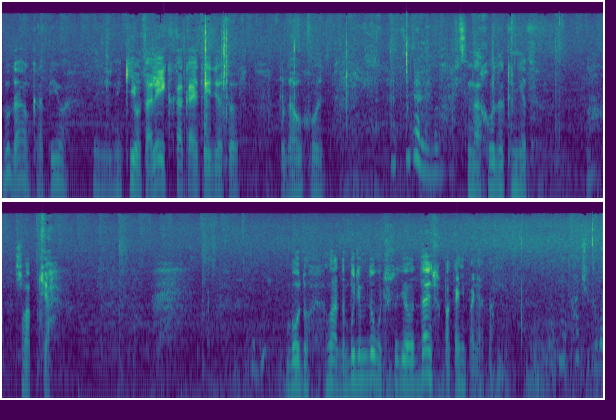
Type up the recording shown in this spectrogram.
Ну да, он крапива, березняки. Вот аллейка какая-то идет вот туда уходит. Это центральная была. Находок нет. Лапча. Ты будешь? Буду. Ладно, будем думать, что делать дальше, пока непонятно. Ну, вот хочу туда,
